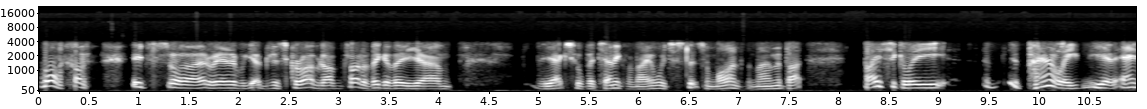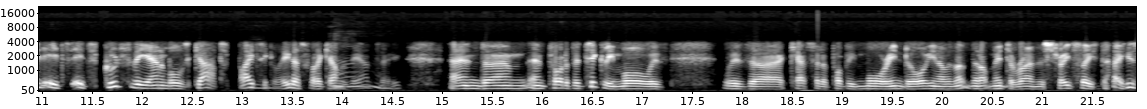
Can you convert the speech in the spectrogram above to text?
well, it's uh, I don't know how to describe it. I'm trying to think of the um, the actual botanical name, which slips my mind at the moment. But basically, apparently, yeah, and it's it's good for the animal's gut. Basically, that's what it comes down to, and um, and probably particularly more with with uh, cats that are probably more indoor. You know, they're not, they're not meant to roam the streets these days,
